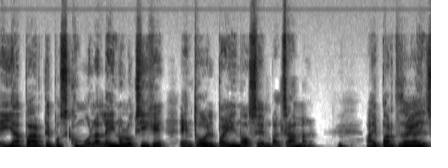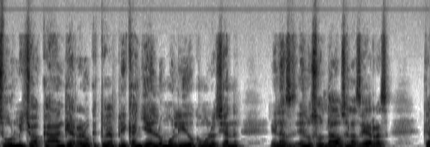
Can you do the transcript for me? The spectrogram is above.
y aparte, pues como la ley no lo exige, en todo el país no se embalsama. Hay partes allá del sur, Michoacán, Guerrero, que todavía aplican hielo molido, como lo hacían en, las, en los soldados en las guerras, que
